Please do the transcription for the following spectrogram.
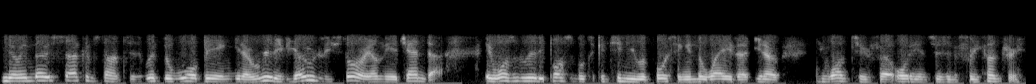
you know, in those circumstances, with the war being you know really the only story on the agenda, it wasn't really possible to continue reporting in the way that you know you want to for audiences in a free country.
